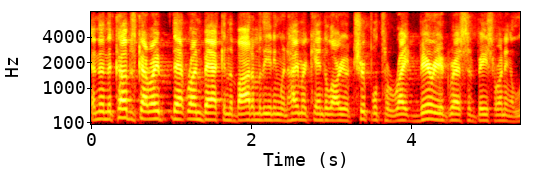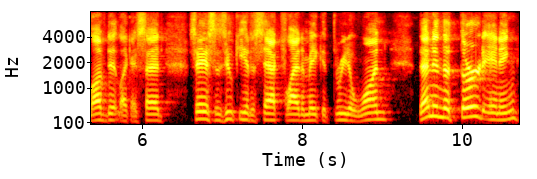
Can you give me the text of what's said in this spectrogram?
And then the Cubs got right that run back in the bottom of the inning when Jeimer Candelario tripled to right. Very aggressive base running. I loved it. Like I said, Seiya Suzuki hit a sac fly to make it three to one. Then in the third inning,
